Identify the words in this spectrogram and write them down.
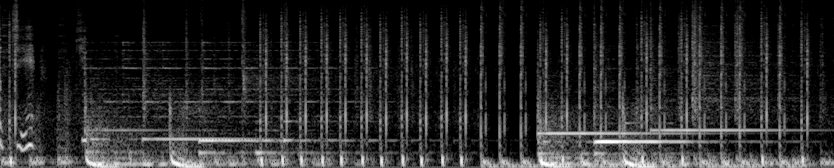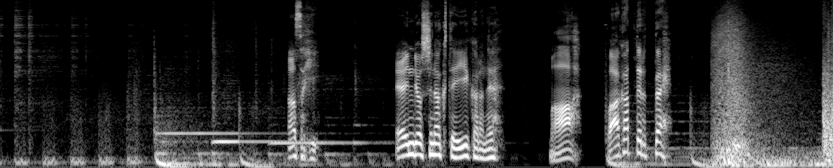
っち。朝日遠慮しなくていいからね。まあ分かってるって。敵は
